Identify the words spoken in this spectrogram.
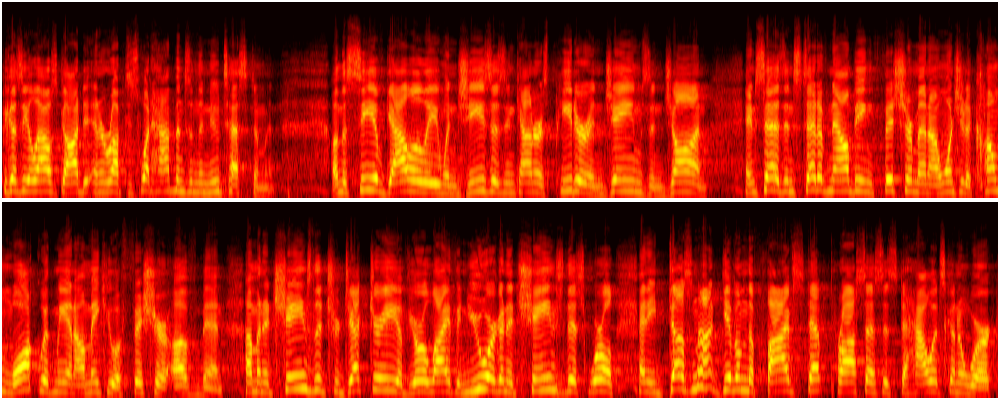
because he allows God to interrupt. It's what happens in the New Testament. On the Sea of Galilee, when Jesus encounters Peter and James and John, and says, Instead of now being fishermen, I want you to come walk with me and I'll make you a fisher of men. I'm going to change the trajectory of your life and you are going to change this world. And he does not give them the five step process as to how it's going to work.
